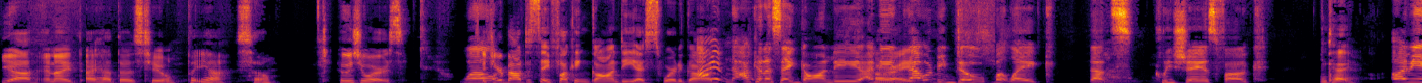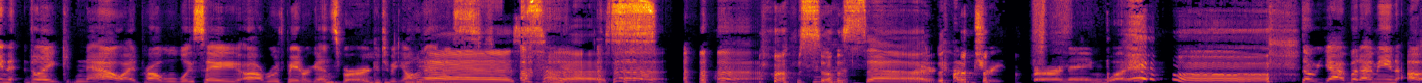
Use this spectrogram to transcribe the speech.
Yeah, and I, I had those too. But yeah, so who's yours? Well, if you're about to say fucking Gandhi, I swear to God. I'm not gonna say Gandhi. I mean, Alright. that would be dope, but like, that's cliche as fuck. okay. I mean, like now, I'd probably say uh, Ruth Bader Ginsburg. To be honest. Yes. yes. I'm so sad. Our country burning. What? Oh. So yeah, but I mean, uh,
